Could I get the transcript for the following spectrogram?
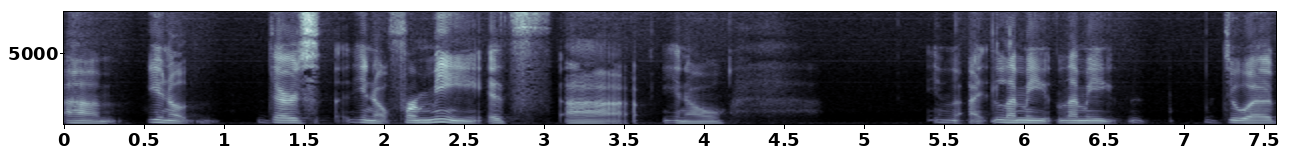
um, you know, there's, you know, for me, it's, uh, you know, you know, I- let me let me do a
